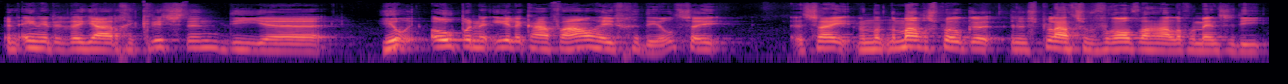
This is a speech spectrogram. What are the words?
een 31-jarige christen die uh, heel open en eerlijk haar verhaal heeft gedeeld. Zij, zij, normaal gesproken plaatsen we vooral verhalen van mensen die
